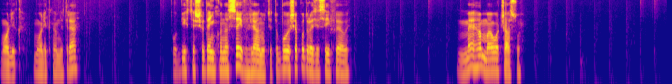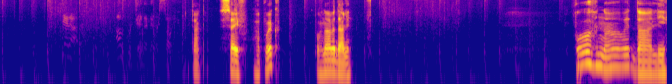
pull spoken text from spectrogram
Молік. Молік нам не треба. Побігти швиденько на сейф глянути, то були ще по дорозі сейфи, але. Мега мало часу. Так, сейф гаплик. Погнали далі. Погнали далі.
